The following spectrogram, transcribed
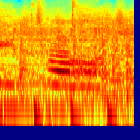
Oh.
